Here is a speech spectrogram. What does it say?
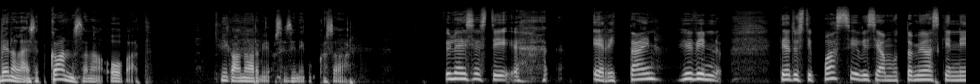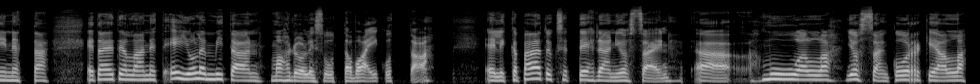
venäläiset kansana ovat? Mikä on arviosi Sinikukka Saari? Yleisesti erittäin hyvin tietysti passiivisia, mutta myöskin niin, että, että ajatellaan, että ei ole mitään mahdollisuutta vaikuttaa. Eli päätökset tehdään jossain ää, muualla, jossain korkealla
